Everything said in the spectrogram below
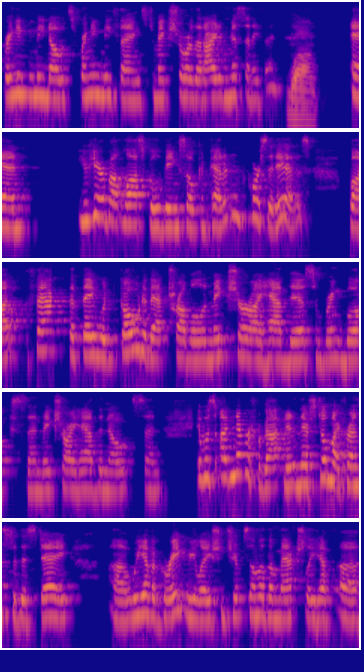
bringing me notes, bringing me things to make sure that I didn't miss anything. Wow. And you hear about law school being so competitive, of course it is. But the fact that they would go to that trouble and make sure I had this and bring books and make sure I had the notes and it was I've never forgotten it and they're still my friends to this day. Uh, we have a great relationship. Some of them actually have uh,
